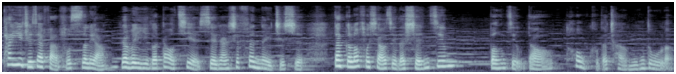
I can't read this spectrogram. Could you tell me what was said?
他一直在反复思量，认为一个盗窃显然是分内之事，但格罗夫小姐的神经绷紧到痛苦的程度了。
